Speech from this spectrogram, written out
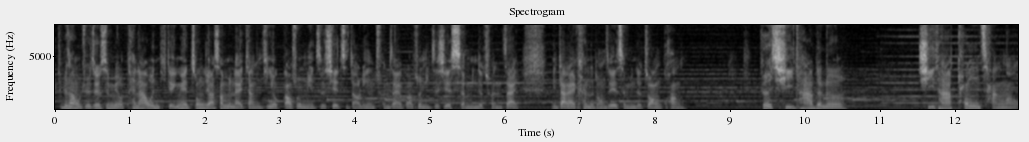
基本上，我觉得这个是没有太大问题的，因为宗教上面来讲，已经有告诉你这些指导灵的存在，告诉你这些神明的存在，你大概看得懂这些神明的状况。可是其他的呢？其他通常哦，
